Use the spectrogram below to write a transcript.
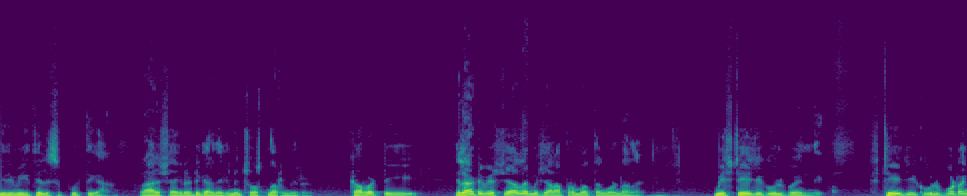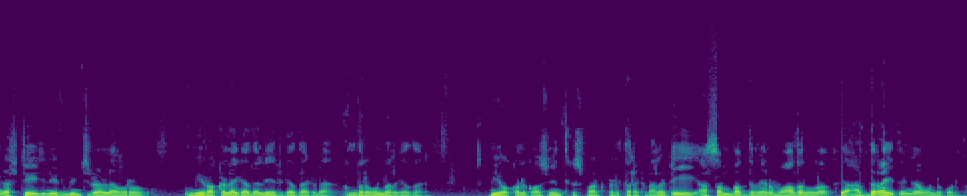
ఇది మీకు తెలుసు పూర్తిగా. రాజశేఖర రెడ్డి గారి దగ్గర నుంచి చూస్తున్నారు మీరు. కాబట్టి ఇలాంటి విషయాల్లో మీరు చాలా అప్రమత్తంగా ఉండాలి. మీ స్టేజీ కూలిపోయింది. స్టేజీ కూలిపోవడం ఇంకా స్టేజ్ నిర్మించిన వాళ్ళు ఎవరు? మీరు ఒక్కళ్ళే కదా లేరు కదా అక్కడ? అందరూ ఉన్నారు కదా? మీ ఒక్కళ్ళ కోసం ఎందుకు స్పాట్ పెడతారు అక్కడ? అలాంటి అసంబద్ధమైన వాదనలో అర్ధరహితంగా ఉండకూడదు.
